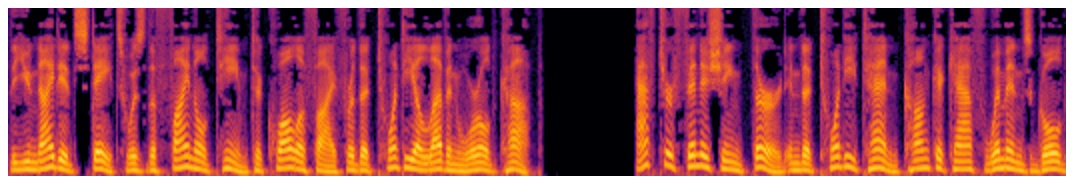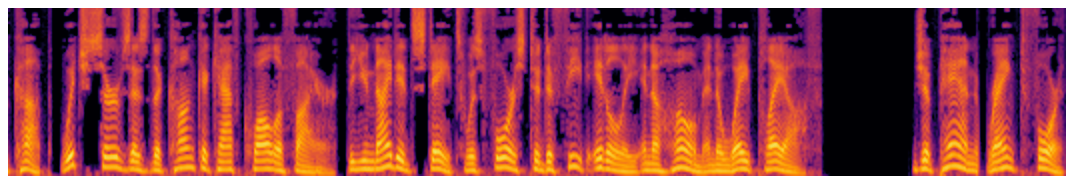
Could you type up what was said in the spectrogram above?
the United States was the final team to qualify for the 2011 World Cup. After finishing third in the 2010 CONCACAF Women's Gold Cup, which serves as the CONCACAF qualifier, the United States was forced to defeat Italy in a home and away playoff. Japan, ranked fourth,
